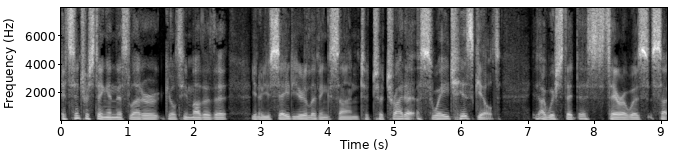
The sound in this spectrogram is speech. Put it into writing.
it's interesting in this letter, Guilty Mother, that you know you say to your living son to, to try to assuage his guilt. I wish that uh, Sarah was so,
